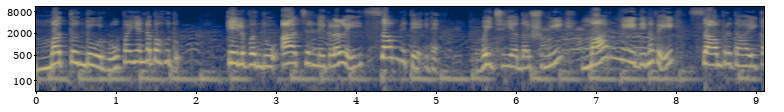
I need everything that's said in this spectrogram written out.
ಮತ್ತೊಂದು ರೂಪ ಎನ್ನಬಹುದು. ಕೆಲವೊಂದು ಆಚರಣೆಗಳಲ್ಲಿ ಸಾಮ್ಯತೆ ಇದೆ. ವಿಜಯದಶಮಿ ಮಾರನೇ ದಿನವೇ ಸಾಂಪ್ರದಾಯಿಕ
